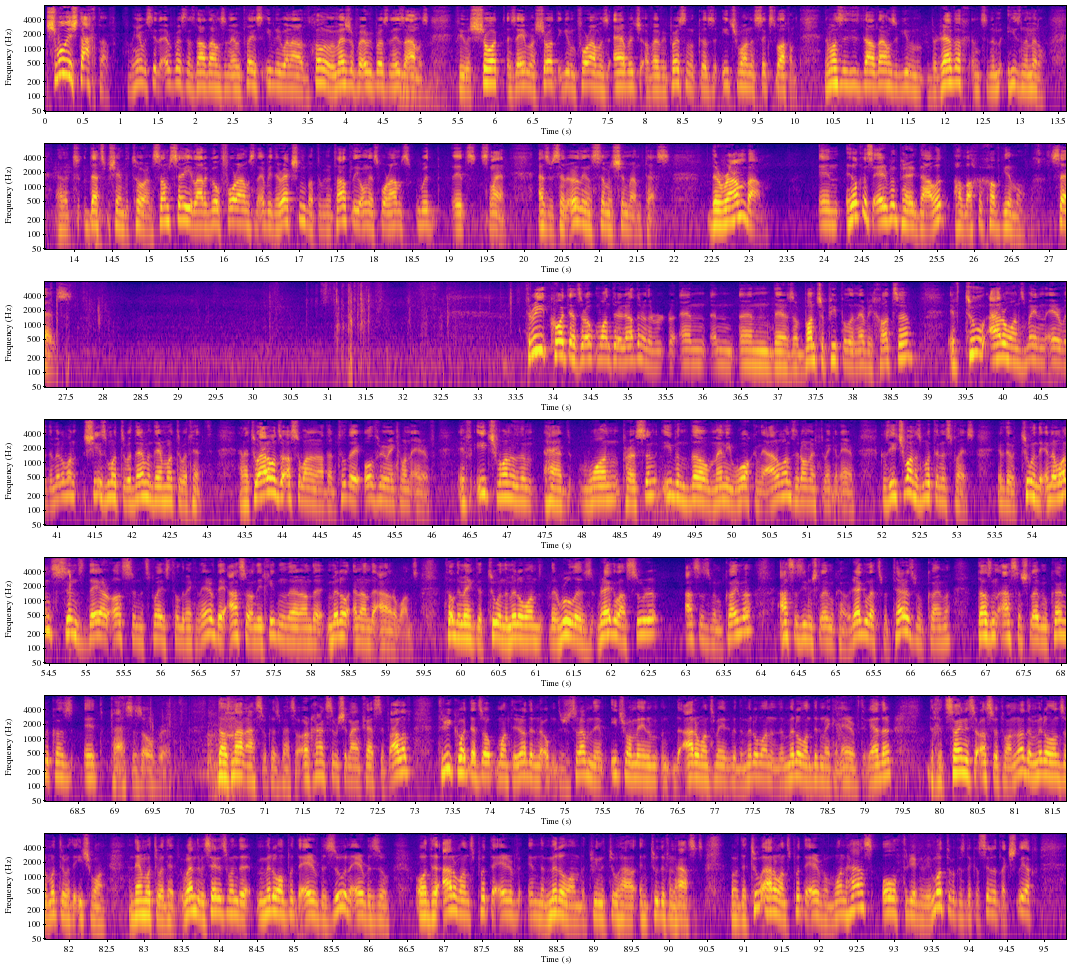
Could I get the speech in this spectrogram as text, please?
tachtav. From here we see that every person has dal amos in every place, even if he went out of the chum. We measure for every person his amos. If he was short, as Abraham was short, you give him four amos average of every person because each one is six tvachim. The most of these amos we give him berevach, and the, he's in the middle, and it, that's b'shem the Torah. And some say you're allowed to go four amos in every direction, but the Mentatli only has four amos with its slant, as we said earlier in Simon Shinram Tes. The Rambam in Hilchas Erevin Perek Dalet Halacha Chav Gimel says. Three courtyards are open one to another, and, the, and, and, and there's a bunch of people in every chutzah. If two outer ones made an air with the middle one, she's mutter with them, and they're mutter with him. And the two outer ones are also one another until they all three make one erev. If each one of them had one person, even though many walk in the outer ones, they don't have to make an erev because each one is mutter in its place. If there were two in the inner ones, since they are us in its place till they make an erev, they ask on the yichid and on the middle and on the outer ones till they make the two in the middle ones. The rule is regla asura asas b'mkoima, asas even shleim b'mkoima. Regular that's b'teres b'mkoima doesn't asa shleim b'mkoima because it passes over it does not ask because of Passover. Or Chan Sim Chesif Aleph, three court that's open one to the other and open to Shusram. Each one made the outer one's made with the middle one, and the middle one didn't make an Erev together. The Chetzonis are also with one another. The middle ones are mutter with each one, and then mutter with it. When the this? When the middle one put the Erev Bezu and Erev Bezu, or the outer ones put the Erev in the middle one between the two house in two different houses. But if the two outer ones put the Erev in one house, all three are going to be mutter because they're considered like shliach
